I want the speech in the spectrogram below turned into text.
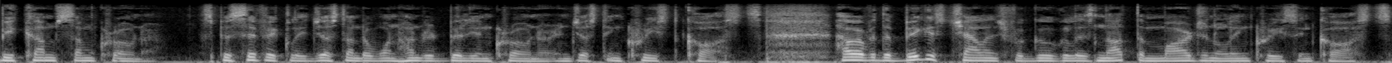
becomes some kroner specifically just under 100 billion kroner in just increased costs. However, the biggest challenge for Google is not the marginal increase in costs,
